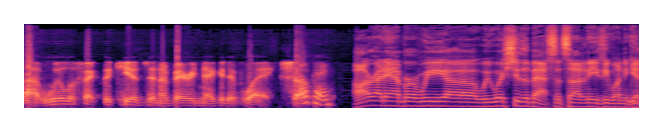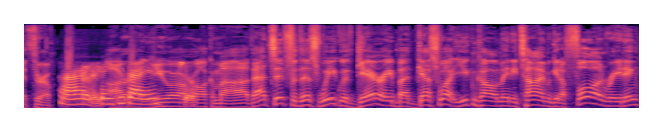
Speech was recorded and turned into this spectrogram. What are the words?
Uh, will affect the kids in a very negative way. So Okay. All right, Amber. We uh, we wish you the best. It's not an easy one to get through. All right. Thank All you, right, guys. You are welcome. Uh, that's it for this week with Gary. But guess what? You can call him anytime and get a full on reading.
